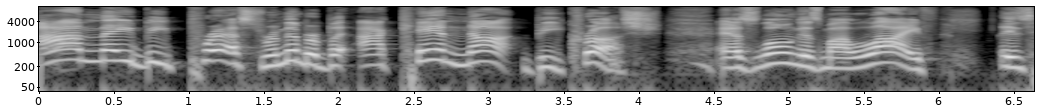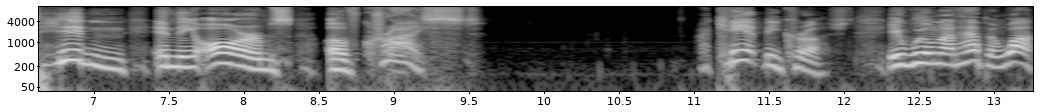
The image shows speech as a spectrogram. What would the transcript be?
I may be pressed, remember, but I cannot be crushed as long as my life is hidden in the arms of Christ. I can't be crushed. It will not happen. Why?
